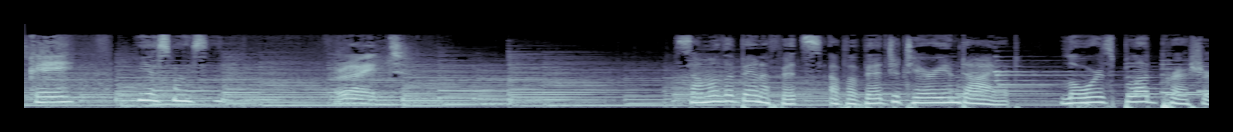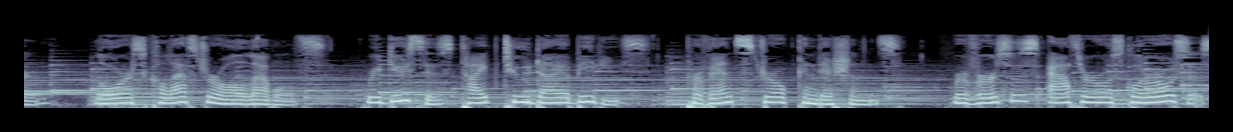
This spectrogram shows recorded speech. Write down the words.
Okay? Yes, Master. Right. Some of the benefits of a vegetarian diet lowers blood pressure, lowers cholesterol levels, reduces type 2 diabetes, prevents stroke conditions, reverses atherosclerosis,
